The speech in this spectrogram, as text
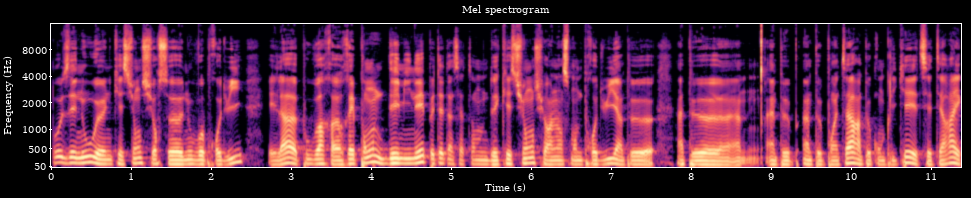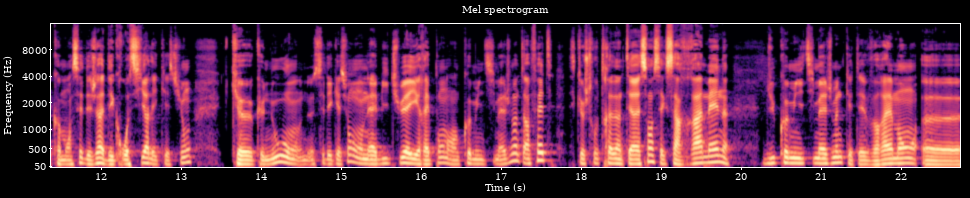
Posez-nous une question sur ce nouveau produit. Et là, pouvoir répondre, déminer peut-être un certain nombre de questions sur un lancement de produit un peu, un peu, un, peu, un peu pointard, un peu compliqué, etc. Et commencer déjà à dégrossir les questions que, nous, c'est des questions où on est habitué à y répondre en community management. En fait, ce que je trouve très intéressant, c'est que ça ramène du community management qui était vraiment euh,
